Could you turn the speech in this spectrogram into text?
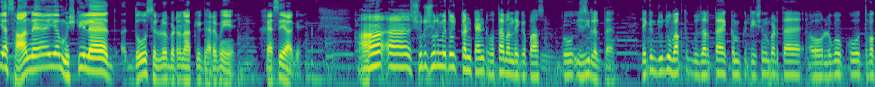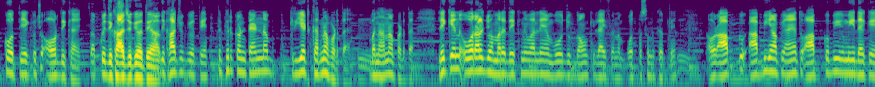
ये आसान है या मुश्किल है? दो सिल्वर बटन आपके घर में है, कैसे आ गए हाँ शुरू शुरू में तो कंटेंट होता है बंदे के पास तो इजी लगता है। लेकिन जो जो वक्त गुजरता है कंपटीशन बढ़ता है और लोगों को तवक्को होती है कुछ और दिखाएँ। सब कुछ दिखा चुके होते हैं दिखा चुके होते हैं तो फिर कंटेंट ना क्रिएट करना पड़ता है बनाना पड़ता है। लेकिन ओवरऑल जो हमारे देखने वाले हैं वो जो गाँव की लाइफ है ना बहुत पसंद करते हैं। और आपको आप भी यहाँ पे आए हैं तो आपको भी उम्मीद है कि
